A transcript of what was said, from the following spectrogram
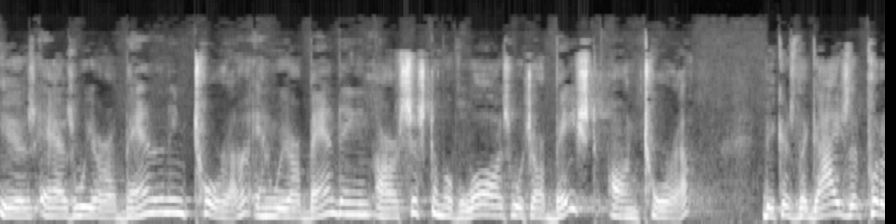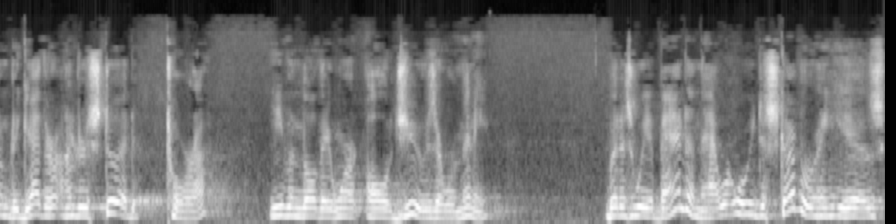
is as we are abandoning Torah and we are abandoning our system of laws which are based on Torah, because the guys that put them together understood Torah, even though they weren't all Jews, there were many. But as we abandon that, what we're discovering is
